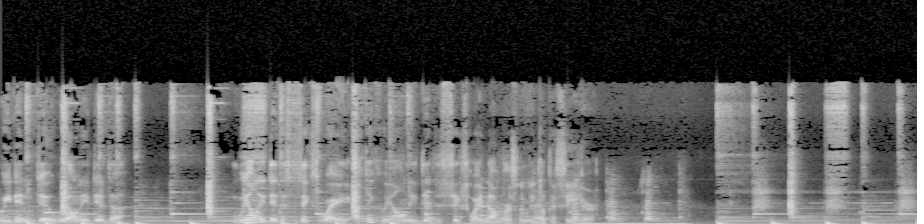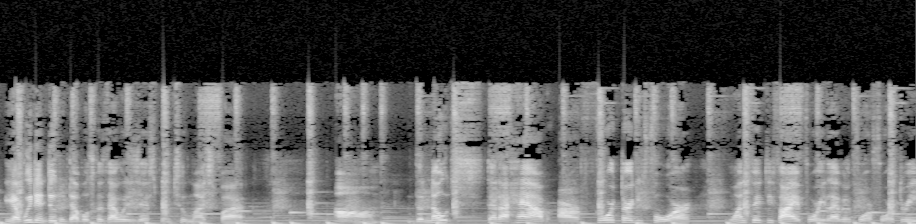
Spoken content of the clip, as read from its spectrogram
we didn't do we only did the we only did the six way i think we only did the six way numbers let me look and see here yeah we didn't do the doubles because that would have just been too much but um, the notes that I have are 434, 155, 411, 443,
